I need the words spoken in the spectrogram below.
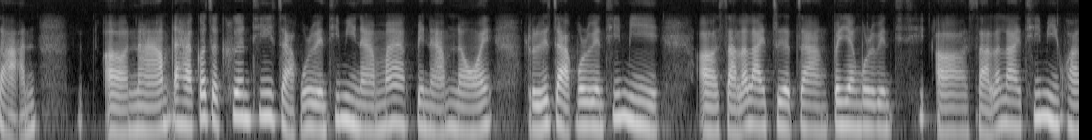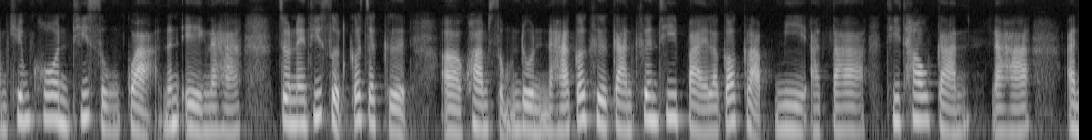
สาร น้ำนะคะก็จะเคลื่อนที่จากบริเวณที่มีน้ำมากเป็นน้ำน้อย หรือจากบริเวณที่มีสารละลายเจือจาง ไปยังบริเวณที่สารละลายที่มีความเข้มข้นที่สูงกว่านั่นเองนะคะ จนในที่สุดก็จะเกิดความสมดุลนะคะก็คือการเคลื่อนที่ไปแล้วก็กลับมีอัตราที่เท่ากันนะคะอัน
